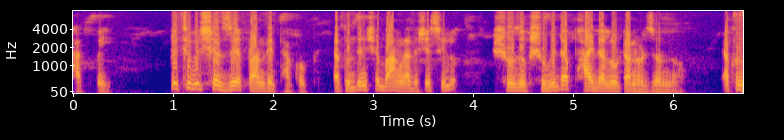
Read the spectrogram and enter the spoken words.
থাকবেই। পৃথিবীর সে যে প্রান্তে থাকুক, এতদিন সে বাংলাদেশে ছিল, সুযোগ সুবিধা, ফায়দা লুটানোর জন্য। এখন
